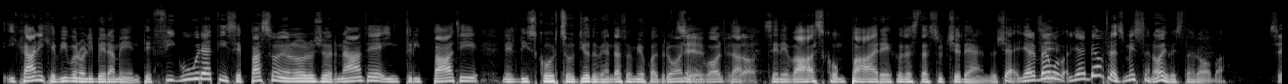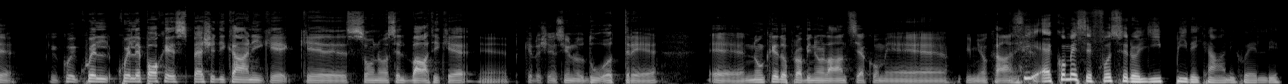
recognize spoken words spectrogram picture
i cani che vivono liberamente. Figurati se passano le loro giornate intrippati nel discorso: Oddio, dove è andato il mio padrone? Sì, Ogni volta esatto. se ne va, scompare. Cosa sta succedendo? Cioè, gli abbiamo, Sì. gli abbiamo trasmessa noi questa roba. Sì, que- quel- quelle poche specie di cani che, che sono selvatiche, eh, credo ce ne siano due o tre, eh, non credo provino l'ansia come il mio cane. Sì, è come se fossero gli hippie dei cani quelli.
